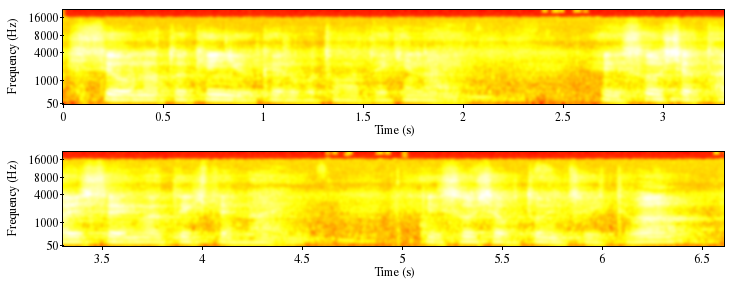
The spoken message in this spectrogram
必要な時に受けることができない、そうした体制ができてない、そうしたことについては、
